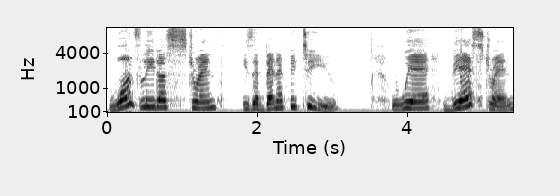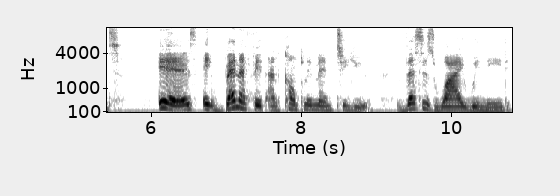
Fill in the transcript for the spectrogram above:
One's leader's strength is a benefit to you, where their strength is a benefit and complement to you. This is why we need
